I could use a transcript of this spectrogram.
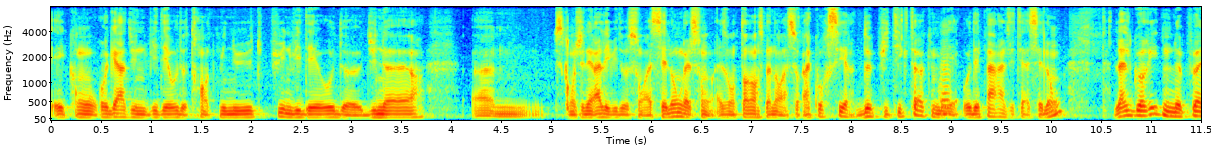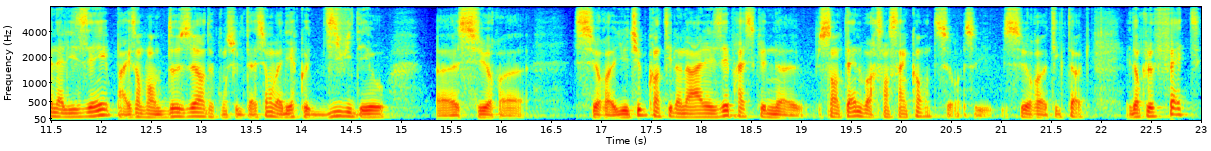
et qu'on regarde une vidéo de 30 minutes, puis une vidéo d'une heure, euh, puisqu'en général les vidéos sont assez longues, elles, sont, elles ont tendance maintenant à se raccourcir depuis TikTok, mais au départ elles étaient assez longues. L'algorithme ne peut analyser, par exemple en deux heures de consultation, on va dire que 10 vidéos sur, euh, sur YouTube quand il en a réalisé presque une centaine, voire 150 sur, sur, euh, TikTok. Et donc le fait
